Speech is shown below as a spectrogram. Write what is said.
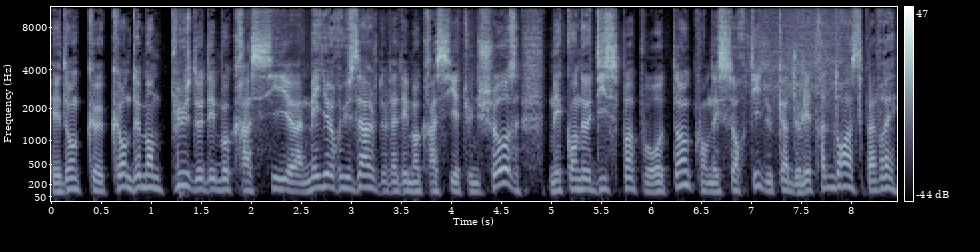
Et donc, euh, qu'on demande plus de démocratie, un meilleur usage de la démocratie est une chose, mais qu'on ne dise pas pour autant qu'on est sorti du cadre de l'état de droit. C'est pas vrai.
